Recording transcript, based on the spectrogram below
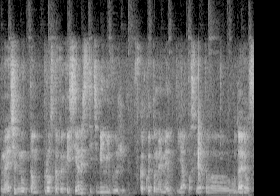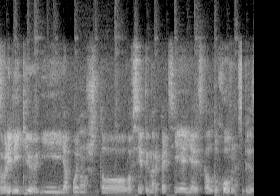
Иначе, ну, там просто в этой серости тебе не выжить. В какой-то момент я после этого ударился в религию, и я понял, что во всей этой наркоте я искал духовность. Без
